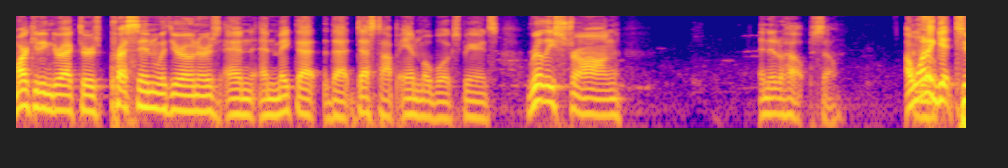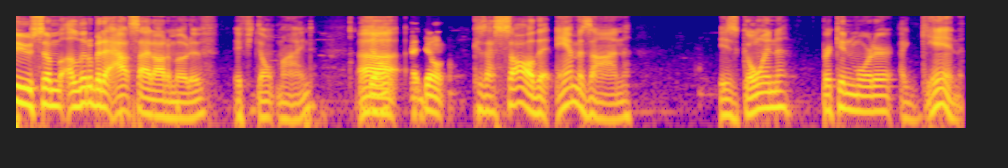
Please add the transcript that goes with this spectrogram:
Marketing directors press in with your owners and and make that that desktop and mobile experience really strong, and it'll help. So I want to get to some a little bit of outside automotive, if you don't mind, Don't, I don't. because I saw that Amazon is going brick and mortar again.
